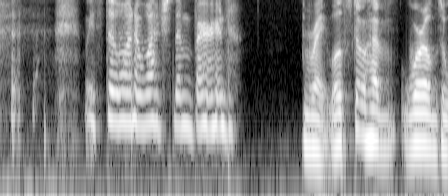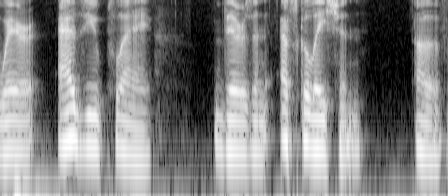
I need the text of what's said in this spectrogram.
we still want to watch them burn. Right. We'll still have worlds where, as you play, there's an escalation of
